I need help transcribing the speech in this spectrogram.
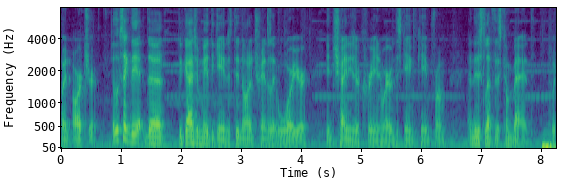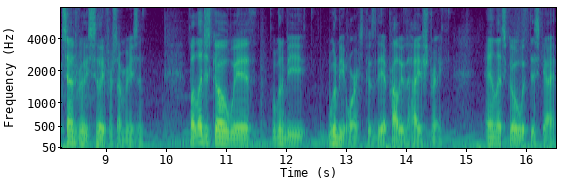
and archer. It looks like the, the, the guys who made the game just didn't know how to translate warrior in Chinese or Korean, or wherever this game came from, and they just left this combatant, which sounds really silly for some reason. But let's just go with we're gonna be we're gonna be orcs because they have probably the highest strength, and let's go with this guy.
